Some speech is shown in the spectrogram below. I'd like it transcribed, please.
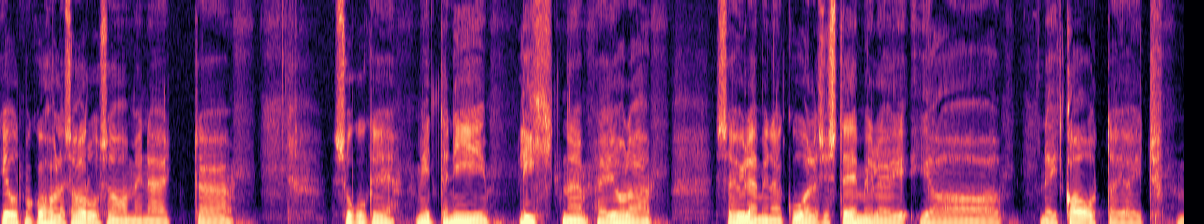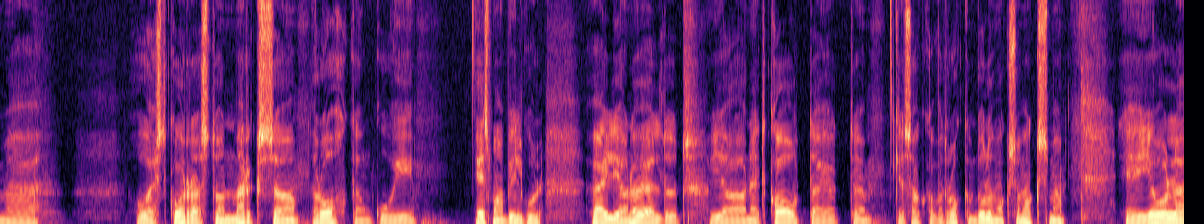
jõudma kohale see arusaamine, et sugugi mitte nii lihtne ei ole see üleminek uuele süsteemile ja neid kaotajaid uuest korrast on märksa rohkem, kui esmapilgul välja on öeldud ja need kaotajad, kes hakkavad rohkem tulumaksu maksma, ei ole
